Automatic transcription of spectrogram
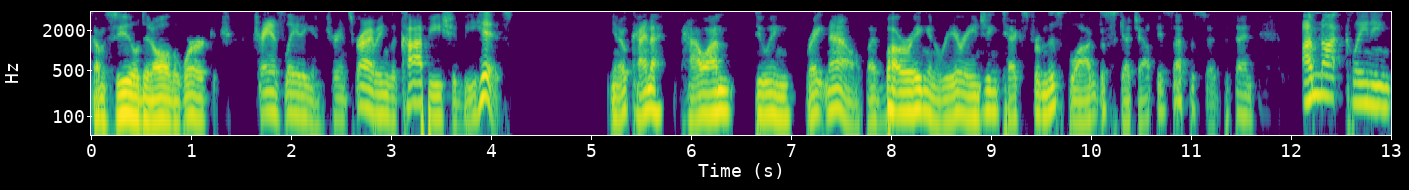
Comsteel did all the work translating and transcribing, the copy should be his. You know, kind of how I'm doing right now by borrowing and rearranging text from this blog to sketch out this episode. But then I'm not claiming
